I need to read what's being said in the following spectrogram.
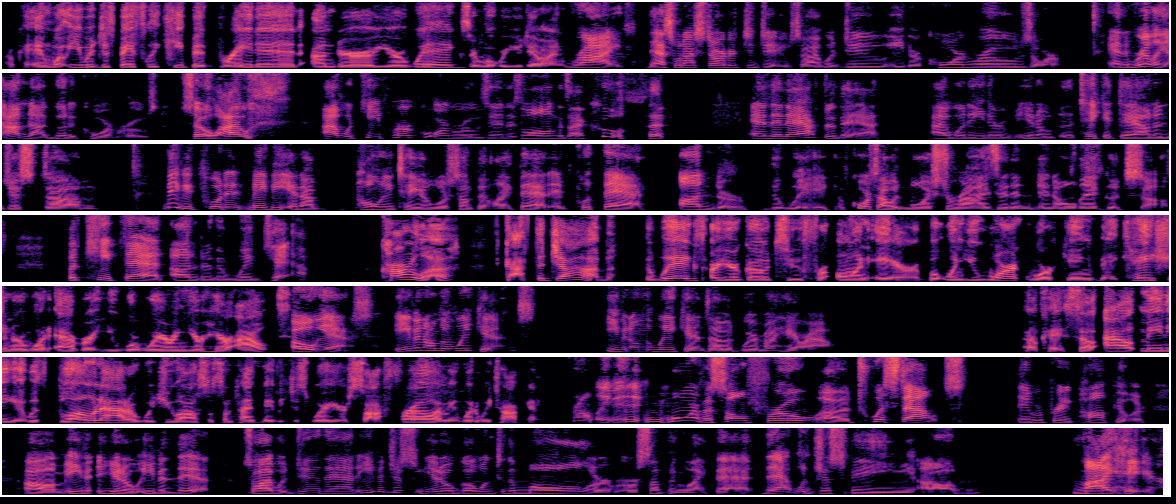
okay and what you would just basically keep it braided under your wigs or what were you doing right that's what i started to do so i would do either cornrows or and really i'm not good at cornrows so i i would keep her cornrows in as long as i could and then after that I would either, you know, take it down and just um, maybe put it maybe in a ponytail or something like that and put that under the wig. Of course, I would moisturize it and, and all that good stuff, but keep that under the wig cap. Karla got the job. The wigs are your go to for on air, but when you weren't working, vacation, or whatever, you were wearing your hair out? Oh, yes. Even on the weekends. Even on the weekends, I would wear my hair out. Okay, so out meaning it was blown out, or would you also sometimes maybe just wear your soft fro? I mean, what are we talking? Probably more of a soft fro, uh, twist outs. They were pretty popular, um, even you know even then. So I would do that, even just you know going to the mall or or something like that. That would just be um, my hair.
